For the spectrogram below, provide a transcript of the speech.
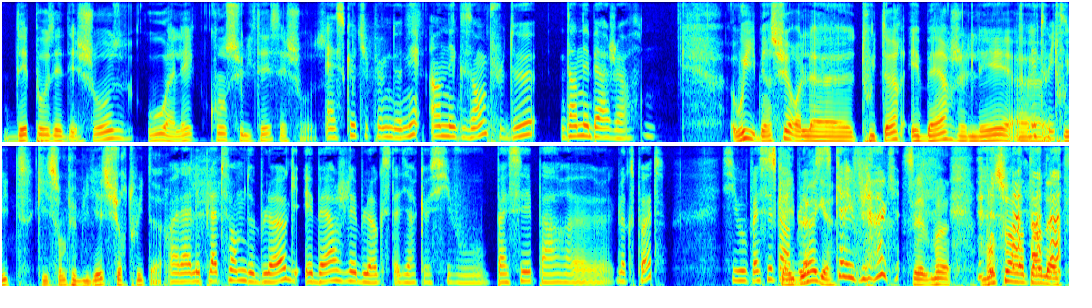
déposer des choses ou aller consulter ces choses. Est-ce que tu peux me donner un exemple de d'un hébergeur? Oui, bien sûr, le Twitter héberge les, euh, Les tweets. tweets. qui sont publiés sur Twitter. Voilà, les plateformes de blog hébergent les blogs. C'est-à-dire que si vous passez par euh, Blogspot, si vous passez par Skyblog blog, Skyblog, Bonsoir Internet.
